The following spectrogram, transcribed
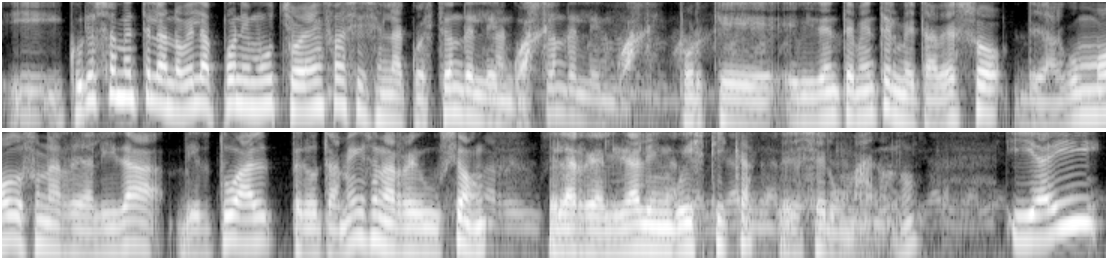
Y curiosamente la novela pone mucho énfasis en la cuestión del lenguaje, cuestión del lenguaje, porque evidentemente el metaverso de algún modo es una realidad virtual, pero también es una reducción de la realidad lingüística del ser humano, ¿no? Y ahí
